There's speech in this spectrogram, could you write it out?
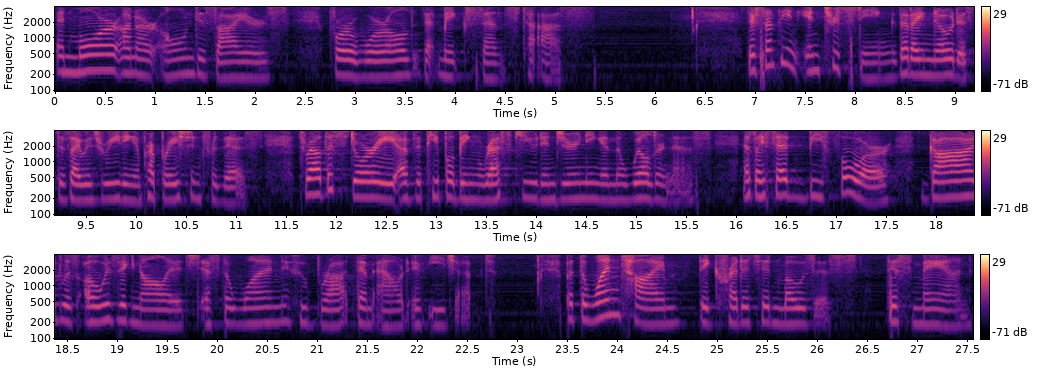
and more on our own desires for a world that makes sense to us. There's something interesting that I noticed as I was reading in preparation for this. Throughout the story of the people being rescued and journeying in the wilderness, as I said before, God was always acknowledged as the one who brought them out of Egypt. But the one time they credited Moses, this man,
